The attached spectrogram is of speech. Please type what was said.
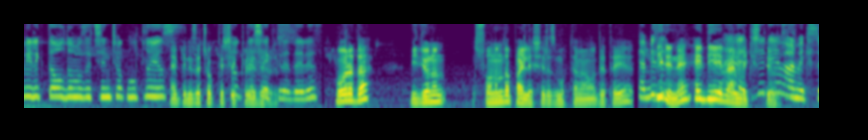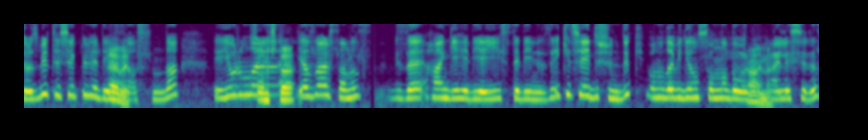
Birlikte olduğumuz için çok mutluyuz. Hepinize çok teşekkür, çok teşekkür ediyoruz. ederiz. Bu arada videonun sonunda paylaşırız muhtemelen o detayı. Ya bizim- Birine hediye vermek evet, istiyoruz. hediye vermek istiyoruz. Bir teşekkür hediyesi Evet. aslında. E, yorumlara Sonuçta- yazarsanız bize hangi hediyeyi istediğinizi iki şey düşündük. Onu da videonun sonuna doğru Aynen. paylaşırız.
